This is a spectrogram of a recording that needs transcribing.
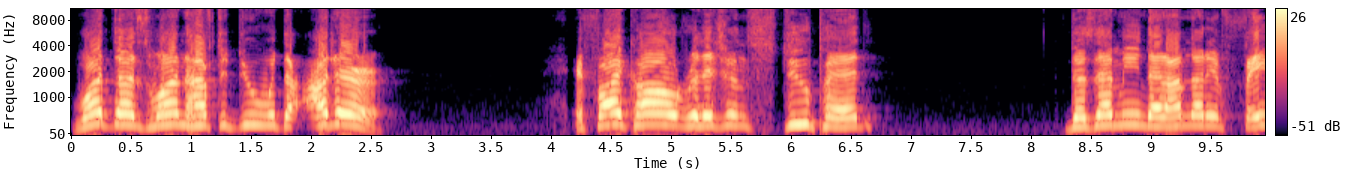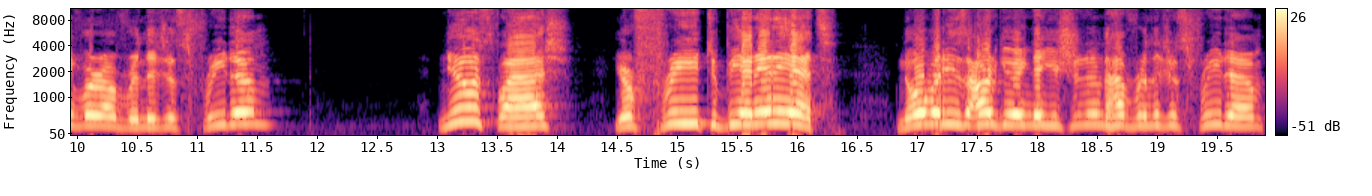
What does one have to do with the other? If I call religion stupid, does that mean that I'm not in favor of religious freedom? Newsflash, you're free to be an idiot. Nobody's arguing that you shouldn't have religious freedom.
